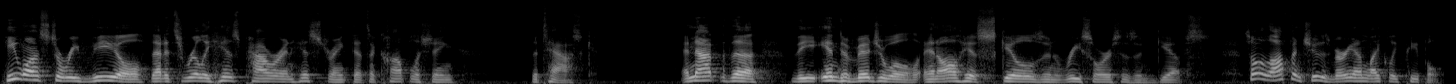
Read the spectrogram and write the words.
he wants to reveal that it's really his power and his strength that's accomplishing the task and not the, the individual and all his skills and resources and gifts. So he'll often choose very unlikely people,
